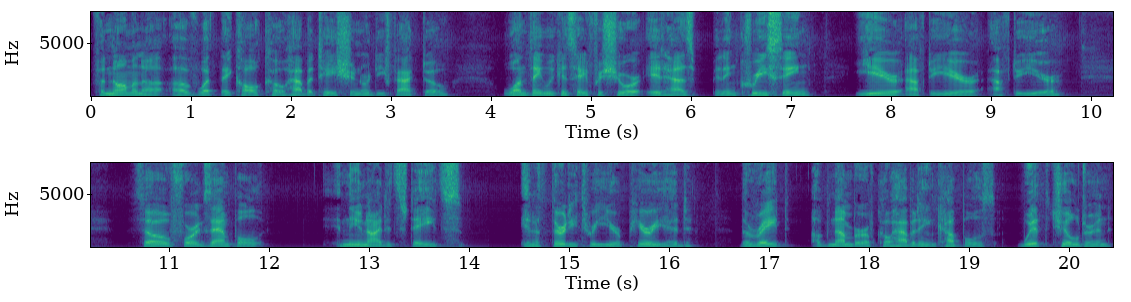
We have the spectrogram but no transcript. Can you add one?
phenomena of what they call cohabitation or de facto, one thing we can say for sure, it has been increasing year after year after year. So, for example, in the United States, in a 33 year period, the rate of number of cohabiting couples with children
